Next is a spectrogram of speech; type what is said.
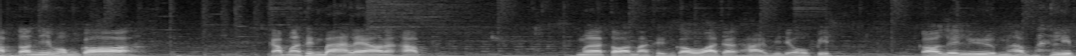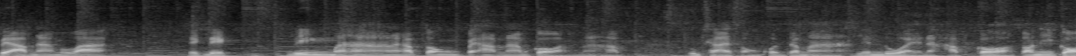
ครับ ตอนนี้ผมก็กลับมาถึงบ้านแล้วนะครับ เมื่อตอนมาถึงก็ว่าจะถ่ายวิดีโอปิด ก็เลยลืมนะครับ รีบไปอาบน้ำเพราะว่าเด็กๆวิ่งมาหานะครับ ต้องไปอาบน้ำก่อนนะครับ ลูกชายสองคนจะมาเล่นด้วยนะครับ ก็ตอนนี้ก็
